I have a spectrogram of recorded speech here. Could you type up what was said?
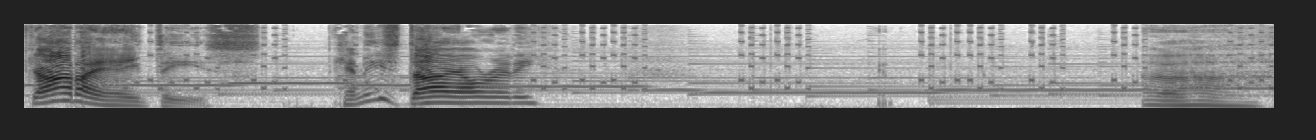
God, I hate these. Can these die already? Uh.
